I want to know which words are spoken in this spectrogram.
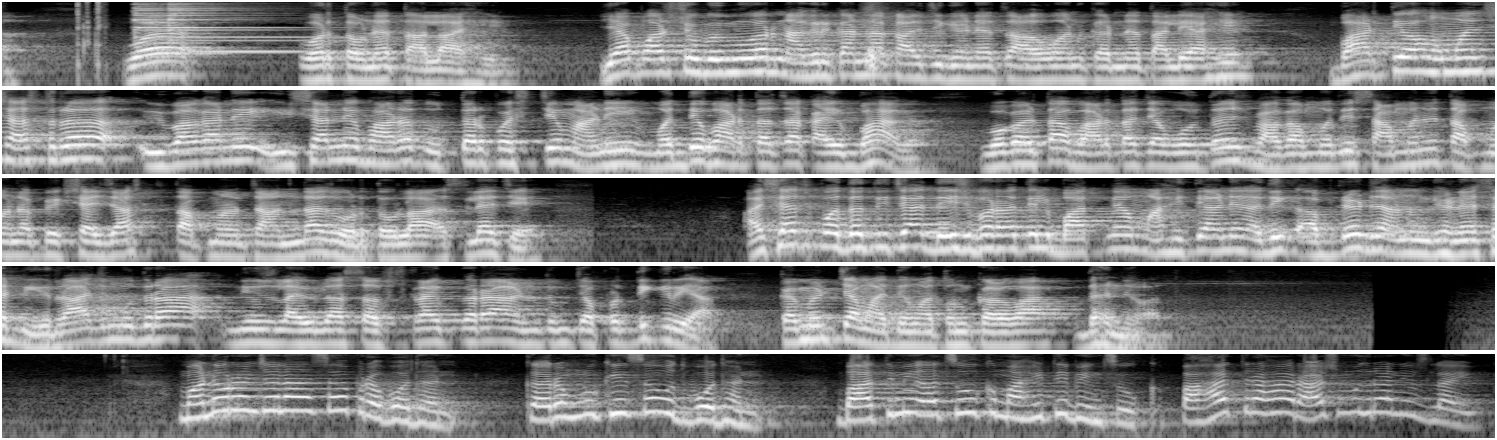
व वर्तवण्यात आला आहे. या पार्श्वभूमीवर नागरिकांना काळजी घेण्याचं आवाहन करण्यात आले आहे. भारतीय हवामानशास्त्र विभागाने ईशान्य भारत उत्तर पश्चिम आणि मध्य भारताचा काही भाग वगळता भारताच्या बहुतांश भागामध्ये सामान्य तापमानापेक्षा जास्त तापमानाचा अंदाज वर्तवला असल्याचे. अशाच पद्धतीच्या देशभरातील बातम्या माहिती आणि अधिक अपडेट जाणून घेण्यासाठी राजमुद्रा न्यूज लाईव्हला सबस्क्राईब करा आणि तुमच्या प्रतिक्रिया कमेंटच्या माध्यमातून कळवा. धन्यवाद. मनोरंजनाचं प्रबोधन करमणुकीचं उद्बोधन. बातमी अचूक माहिती बिनचूक. पाहत रहा राजमुद्रा न्यूज लाईव्ह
